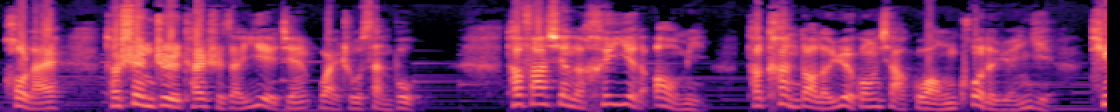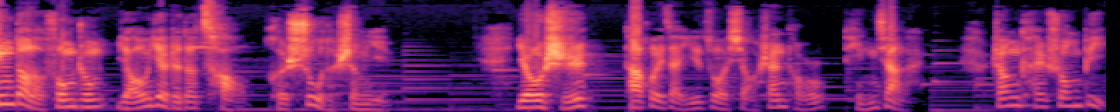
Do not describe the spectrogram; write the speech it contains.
后来，他甚至开始在夜间外出散步。他发现了黑夜的奥秘，他看到了月光下广阔的原野，听到了风中摇曳着的草和树的声音。有时。他会在一座小山头停下来，张开双臂，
